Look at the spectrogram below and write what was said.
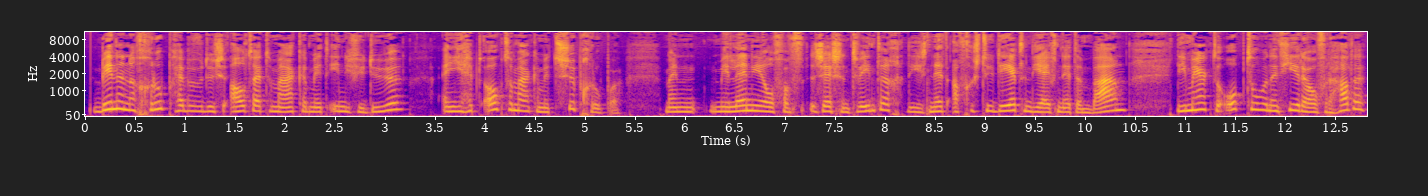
Binnen een groep hebben we dus altijd te maken met individuen en je hebt ook te maken met subgroepen. Mijn millennial van 26, die is net afgestudeerd en die heeft net een baan. Die merkte op toen we het hierover hadden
